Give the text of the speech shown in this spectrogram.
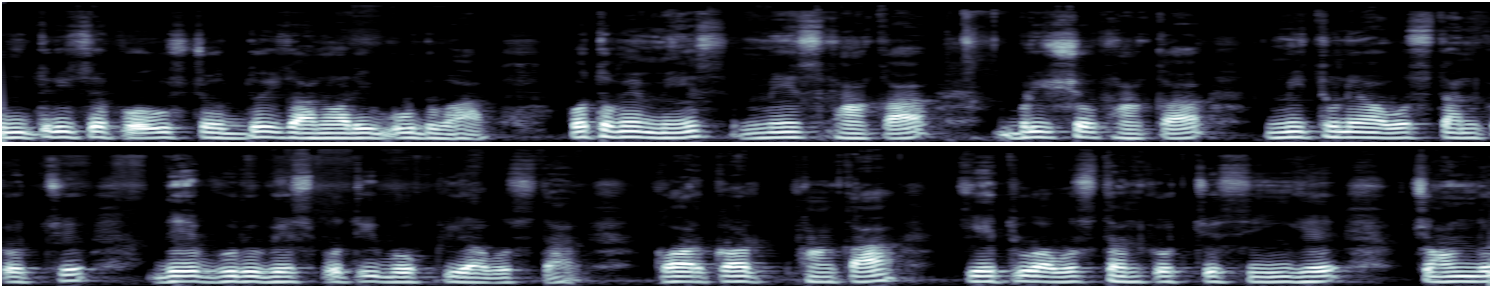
উনত্রিশে পৌষ, চোদ্দোই জানুয়ারি, বুধবার। প্রথমে মেষ মেষ ফাঁকা, বৃষ ফাঁকা, মিথুনে অবস্থান করছে, দেবগুরু বৃহস্পতি, বক্রী অবস্থায় কর্কট ফাঁকা, কেতু অবস্থান করছে সিংহে, চন্দ্র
